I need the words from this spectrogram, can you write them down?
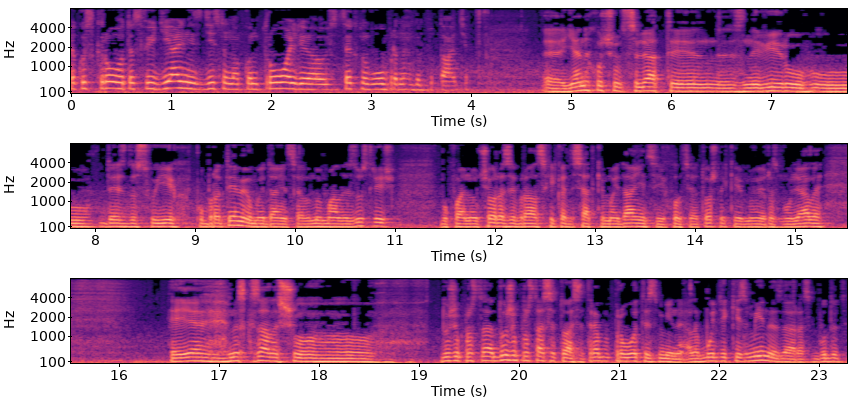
якось керувати свою діяльність дійсно на контроль ось цих новообраних депутатів? Е, Я не хочу вселяти зневіру десь до своїх побратимів майданців, але ми мали зустріч. Буквально вчора зібралися кілька десятків майданців, і хлопці атошники, ми розмовляли. І ми сказали, що дуже проста, дуже проста ситуація, треба проводити зміни. Але будь-які зміни зараз будуть,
